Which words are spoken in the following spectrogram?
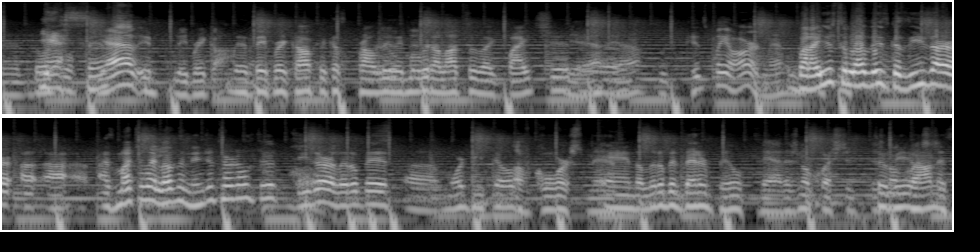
their dorsal fin. yeah, it, they break off. They, they break off because probably they move it a lot to like bite shit. yeah, uh, yeah. Kids play hard, man. But I used to love these because these are, uh, uh, as much as I love the Ninja Turtles, dude, these are a little bit uh, more detailed Of course, man. and a little bit better built. yeah, there's no question. To no be question. honest,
